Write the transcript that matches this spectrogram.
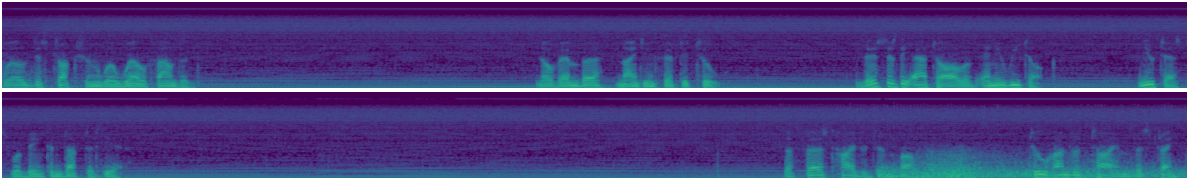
World were well founded. November 1952. This is the atoll of Eniwetok. New tests were being conducted here. The first hydrogen bomb. 200 times the strength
